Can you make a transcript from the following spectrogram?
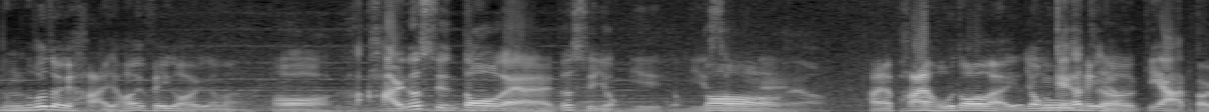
用嗰對鞋就可以飛過去噶嘛。哦，鞋鞋都算多嘅，都算容易容易送多嘅，係啊，派好多嘅，用幾都 OK 㗎多就幾廿對，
